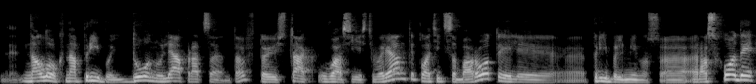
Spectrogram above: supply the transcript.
налог на прибыль до 0%, то есть так у вас есть варианты, платить с оборота или э, прибыль минус э, расходы,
